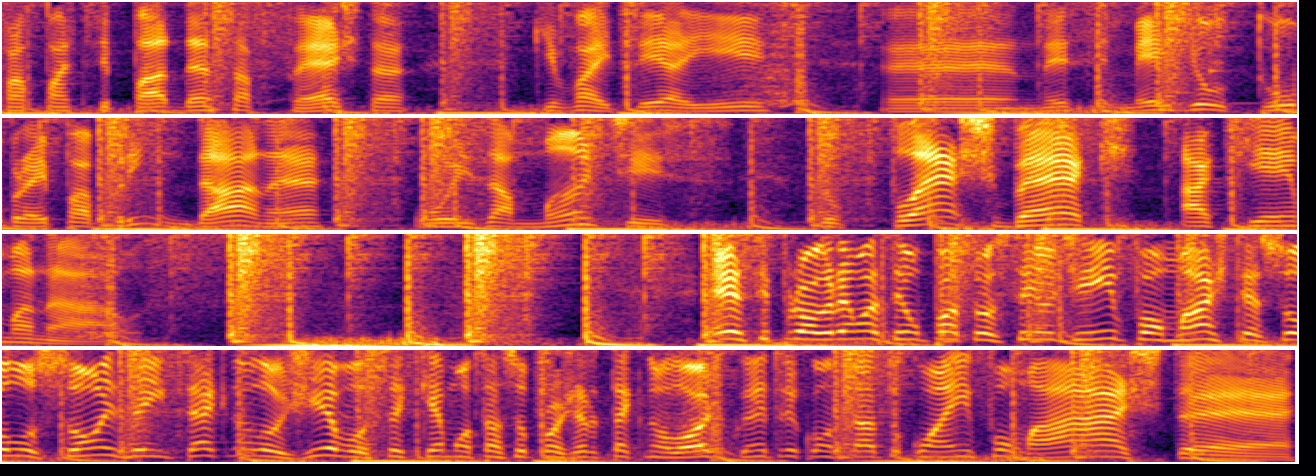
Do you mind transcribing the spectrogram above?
para participar dessa festa que vai ter aí é, nesse mês de outubro aí para brindar, né, os amantes do flashback aqui em Manaus. Esse programa tem um patrocínio de Infomaster Soluções em Tecnologia. Você quer montar seu projeto tecnológico? Entre em contato com a Infomaster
